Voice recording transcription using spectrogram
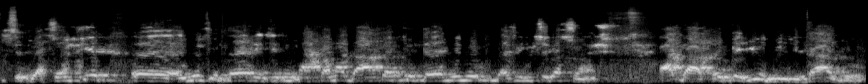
de situações que nos impedem de marcar uma data para o término das investigações. A data, o período período indicado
